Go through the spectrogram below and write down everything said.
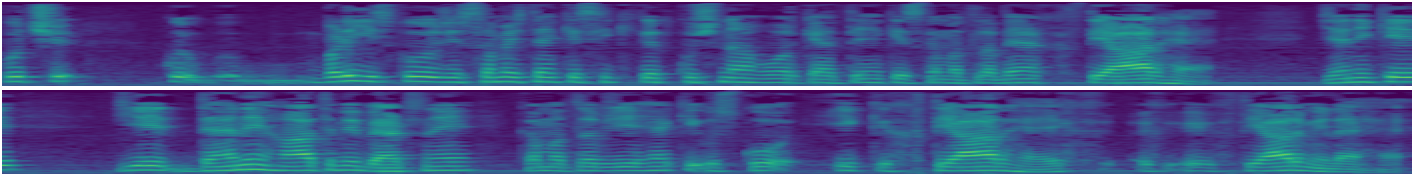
कुछ बड़ी इसको जो समझते हैं किसी की कुछ ना हो और कहते हैं कि इसका मतलब है अख्तियार है। यानी कि ये दहने हाथ में बैठने का मतलब ये है कि उसको एक इख्तियार है इख्तियार मिला है।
